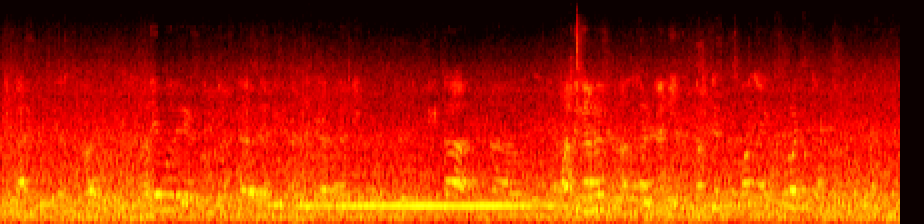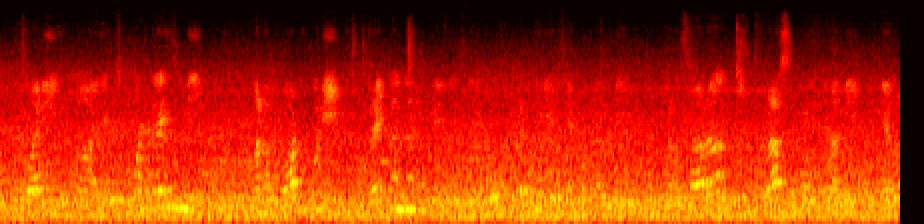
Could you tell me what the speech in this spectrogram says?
ఈ కార్యక్రమం చేస్తున్నారు అదే మాదిరిగా సంతోష్ గారు కానీ అనిల్ గారు కానీ మిగతా ఆ, రాజు కానీ సబ్జెక్టు బాగా ఎక్స్పర్ట్గా వారి ఎక్స్పర్టైజ్ని మనం వాడుకొని రైతాంగాన్ని చేసే ప్రక్రియ చేపట్టాలని మనసారా రాష్ట్ర ప్రభుత్వాన్ని కేంద్ర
